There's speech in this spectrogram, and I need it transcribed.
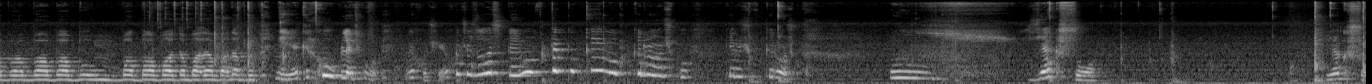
Ба-ба-ба-ба-бум, ба-ба-ба-да-ба-да-ба-да-бум. Ні, я кирку, блядь, не хочу. Я хочу залишити його так покину кирочку. Кирочку, кирочку. Якщо. Якщо.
